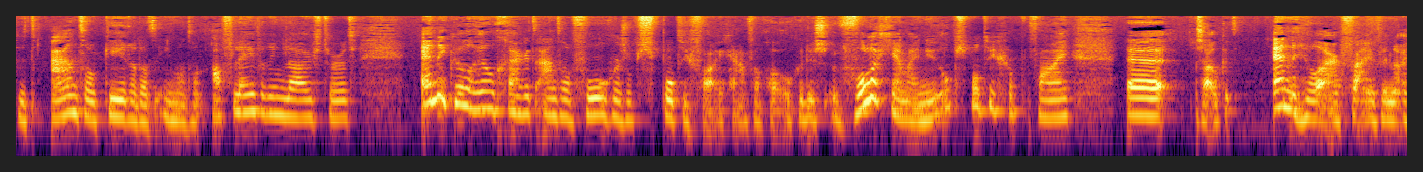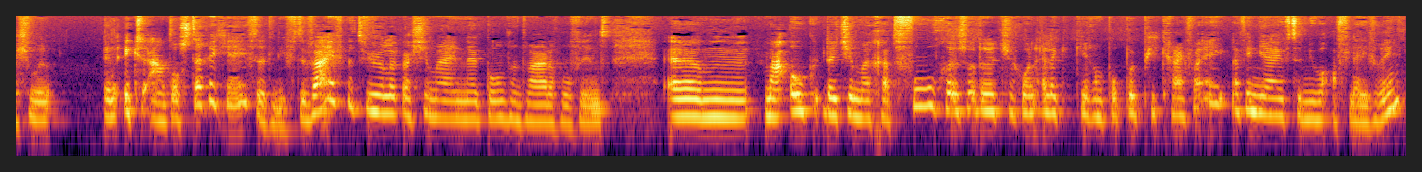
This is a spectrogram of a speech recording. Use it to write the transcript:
Het aantal keren dat iemand een aflevering luistert. En ik wil heel graag het aantal volgers op Spotify gaan verhogen. Dus volg jij mij nu op Spotify, uh, zou ik het en heel erg fijn vinden als je me een x aantal sterren geeft. Het liefst vijf natuurlijk, als je mijn eh, content waardevol vindt. Ehm, maar ook dat je me gaat volgen, zodat je gewoon elke keer een pop-upje krijgt van... hé, hey, Lavinia heeft een nieuwe aflevering.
